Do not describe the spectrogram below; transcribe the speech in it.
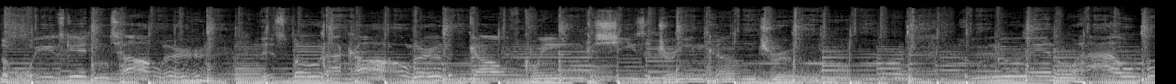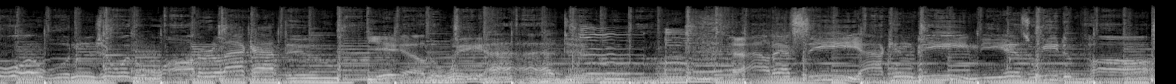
The waves getting taller. As we depart.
